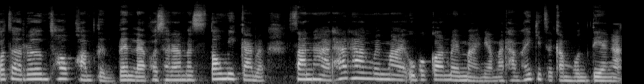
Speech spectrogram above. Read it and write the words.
ก็จะเริ่มชอบความตื่นเต้น แล้วเพราะฉะนั้นมันจะต้องมีการแบบสรรหาท่าทางใหม่ๆ อุปกรณ์ใหม่ๆเนี่ยมาทำให้กิจกรรมบนเตียงอะ่ะ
